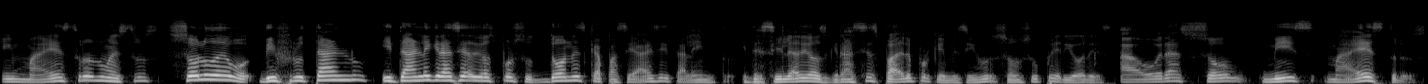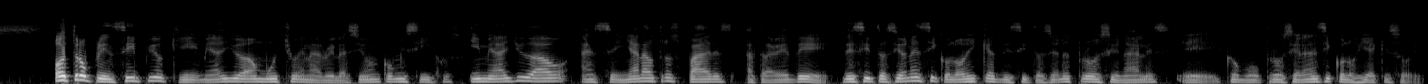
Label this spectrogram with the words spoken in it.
en maestros nuestros. Solo debo disfrutarlo y darle gracias a Dios por sus dones, capacidades y talentos. Y decirle a Dios, gracias Padre porque mis hijos son superiores. Ahora son mis maestros. Otro principio que me ha ayudado mucho en la relación con mis hijos y me ha ayudado a enseñar a otros padres a través de, situaciones psicológicas, de situaciones profesionales, eh, como profesional en psicología que soy.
